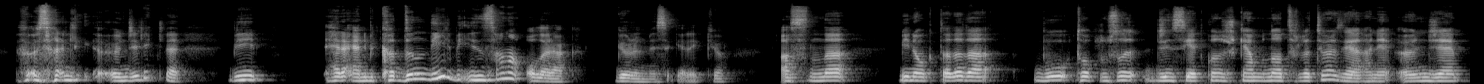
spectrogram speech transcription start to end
özellikle öncelikle bir her yani bir kadın değil bir insan olarak görülmesi gerekiyor. Aslında bir noktada da bu toplumsal cinsiyet konuşurken bunu hatırlatıyoruz ya hani önce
